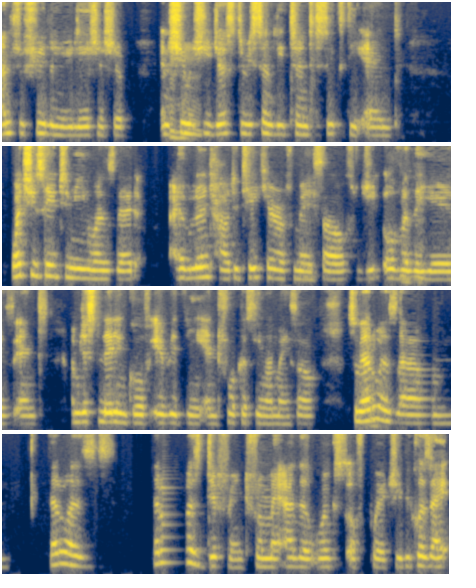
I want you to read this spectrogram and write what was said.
unfulfilling relationship, and mm-hmm. she she just recently turned 60 and what she said to me was that I've learned how to take care of myself over mm-hmm. the years, and I'm just letting go of everything and focusing on myself. So that was um, that was that was different from my other works of poetry because I,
